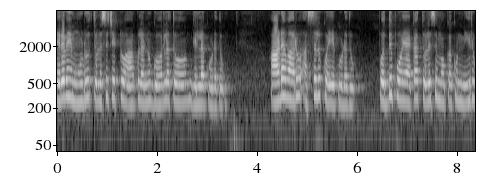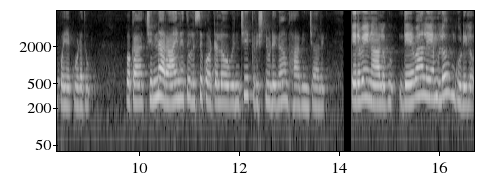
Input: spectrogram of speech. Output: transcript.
ఇరవై మూడు తులసి చెట్టు ఆకులను గోర్లతో గిల్లకూడదు. ఆడవారు అస్సలు కొయ్యకూడదు. పొద్దుపోయాక తులసి మొక్కకు నీరు పోయకూడదు. ఒక చిన్న రాయిని తులసి కోటలో ఉంచి కృష్ణుడిగా భావించాలి. ఇరవై నాలుగు దేవాలయంలో గుడిలో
